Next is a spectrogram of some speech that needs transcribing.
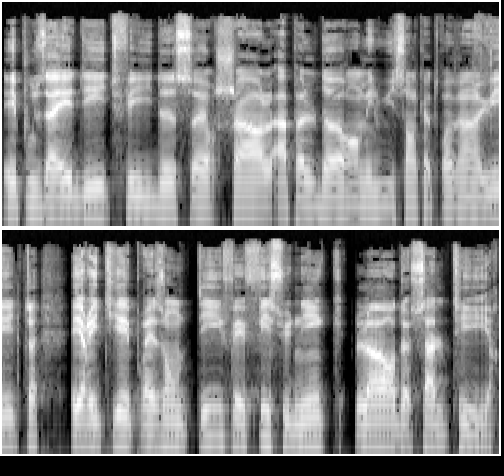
épousa Edith, fille de Sir Charles Appledore en 1888, héritier présomptif et fils unique, Lord Saltire.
